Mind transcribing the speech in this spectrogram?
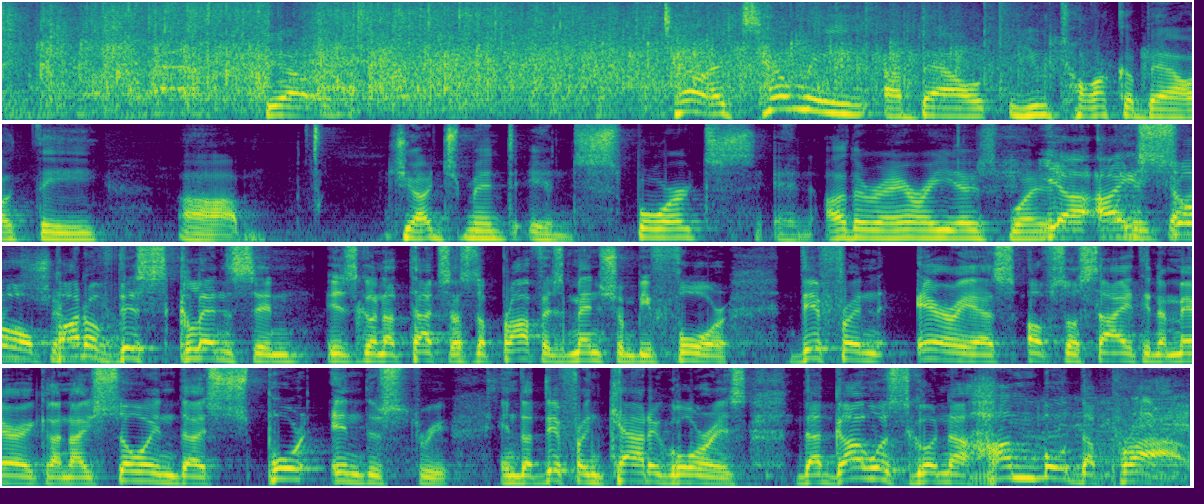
Yeah. Tell, tell me about, you talk about the um, judgment in sports and other areas? What, yeah, what I saw part you? of this cleansing is going to touch, as the prophets mentioned before, different areas of society in America. And I saw in the sport industry, in the different categories, that God was going to humble the proud,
